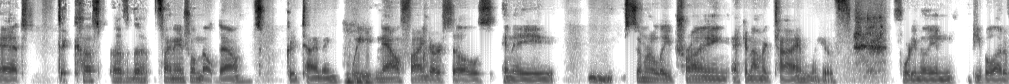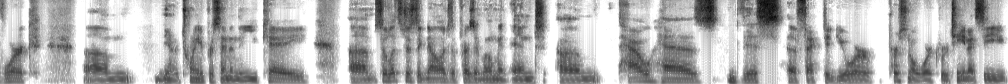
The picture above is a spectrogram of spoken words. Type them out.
at the cusp of the financial meltdown. It's good timing. we now find ourselves in a similarly trying economic time. We have 40 million people out of work. Um, you know, 20% in the UK. Um, so let's just acknowledge the present moment and um, how has this affected your personal work routine? I see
